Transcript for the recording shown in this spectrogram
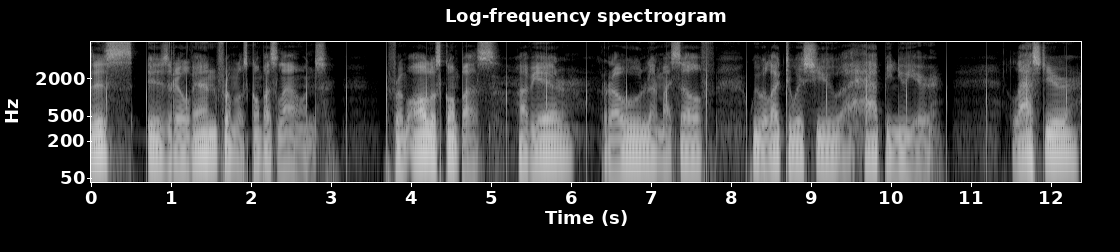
This is Reuven from Los Compas Lounge. From all Los Compas, Javier, Raul, and myself, we would like to wish you a happy new year. Last year,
